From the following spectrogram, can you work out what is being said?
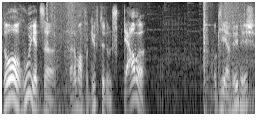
So, Ruhe jetzt. Sei doch mal vergiftet und sterbe. Okay, er will nicht.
